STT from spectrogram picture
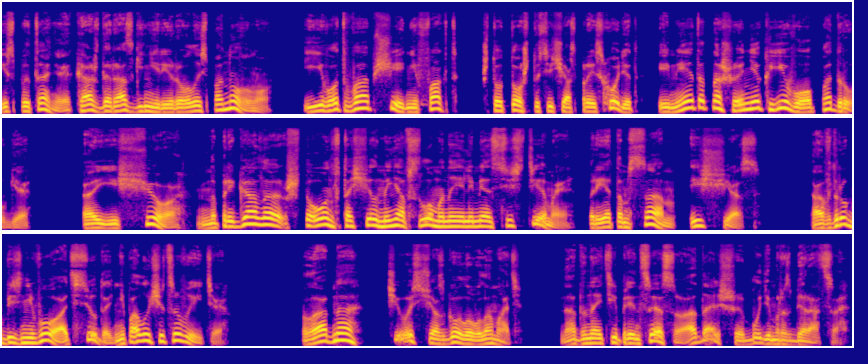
испытание каждый раз генерировалось по-новому. И вот вообще не факт, что то, что сейчас происходит, имеет отношение к его подруге. А еще напрягало, что он втащил меня в сломанный элемент системы, при этом сам исчез. А вдруг без него отсюда не получится выйти? Ладно, чего сейчас голову ломать? Надо найти принцессу, а дальше будем разбираться.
